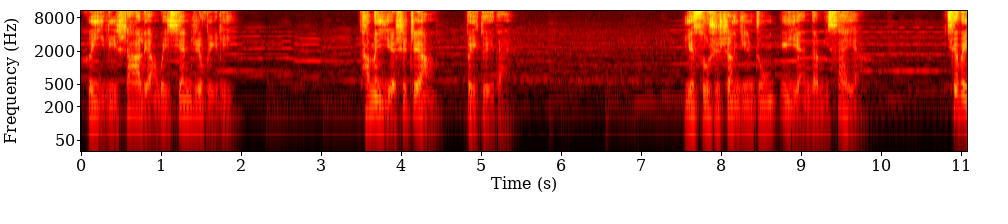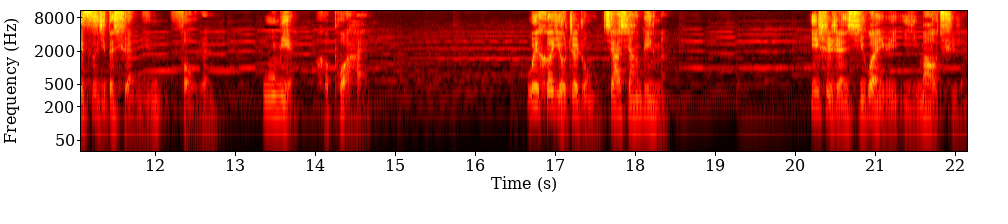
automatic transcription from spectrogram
和以利沙两位先知为例，他们也是这样被对待。耶稣是圣经中预言的弥赛亚，却被自己的选民否认、污蔑和迫害。为何有这种家乡病呢？一是人习惯于以貌取人，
